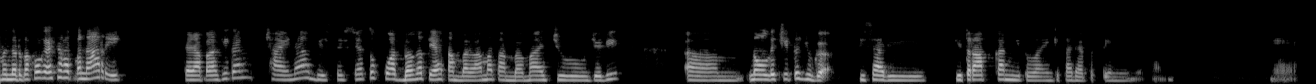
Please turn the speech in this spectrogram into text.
menurut aku kayak sangat menarik. Dan apalagi kan China bisnisnya tuh kuat banget ya tambah lama tambah maju. Jadi um, knowledge itu juga bisa di, diterapkan gitu lah yang kita dapetin ya kan. Yeah.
